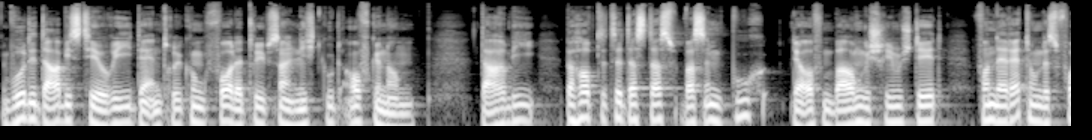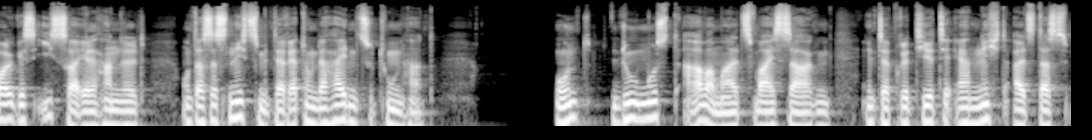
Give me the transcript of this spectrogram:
wurde Darbys Theorie der Entrückung vor der Trübsal nicht gut aufgenommen. Darby behauptete, dass das, was im Buch der Offenbarung geschrieben steht, von der Rettung des Volkes Israel handelt und dass es nichts mit der Rettung der Heiden zu tun hat. Und du musst abermals weissagen, interpretierte er nicht als das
